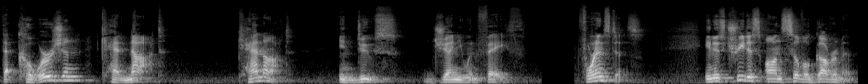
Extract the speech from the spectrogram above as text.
that coercion cannot, cannot induce genuine faith. For instance, in his treatise on civil government,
